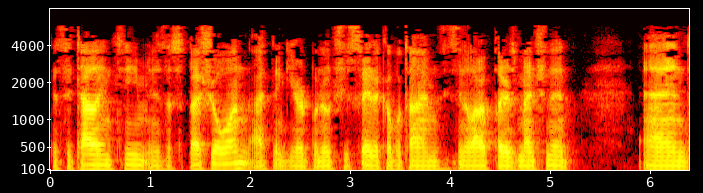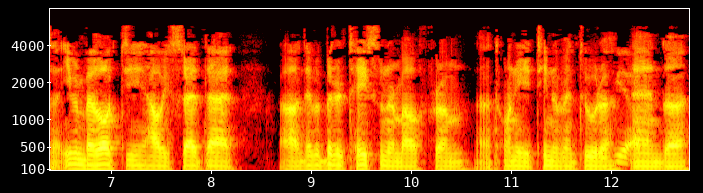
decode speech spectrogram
this Italian team is a special one. I think you heard Bonucci say it a couple times. You've seen a lot of players mention it, and even Belotti, how he said that uh, they have a bitter taste in their mouth from uh, 2018 Aventura, Yeah. and uh,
